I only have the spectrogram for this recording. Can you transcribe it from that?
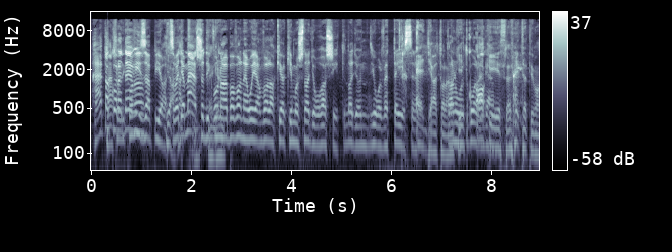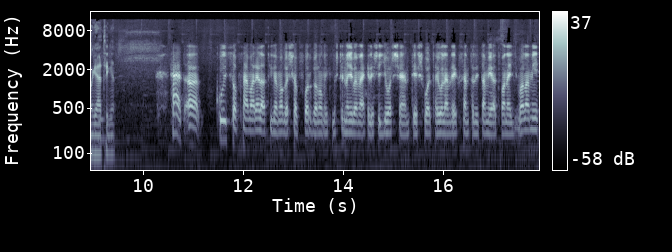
Hát akkor a devizapiac, ja, vagy hát, a második igen. vonalban van-e olyan valaki, aki most nagyon hasít, nagyon jól vette észre? Egyáltalán. Tanult aki, aki észrevéteti magát, igen. Hát a kulcsszoknál van relatíve magasabb forgalom, itt most egy nagyobb emelkedés, egy gyors jelentés volt, ha jól emlékszem, tehát itt amiatt van egy valami,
